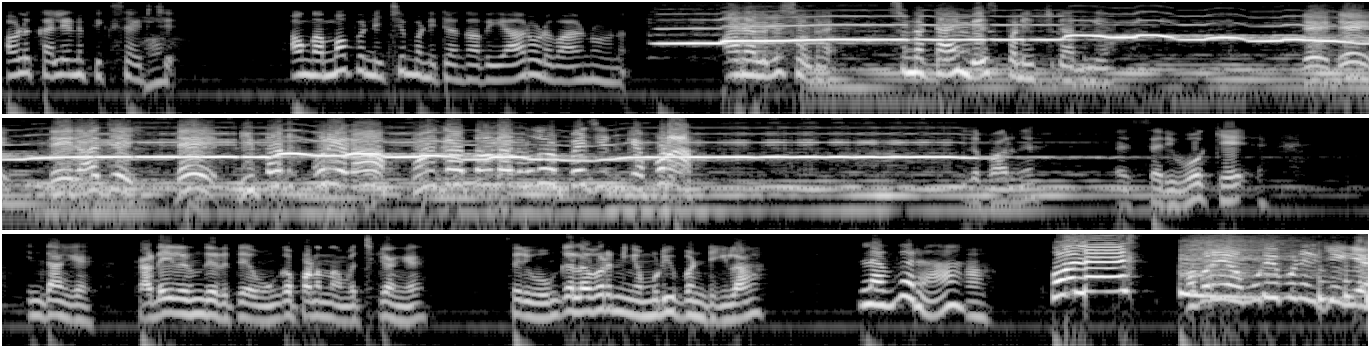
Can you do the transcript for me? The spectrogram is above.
அவளுக்கு கல்யாணம் ஃபிக்ஸ் ஆயிடுச்சு. அவங்க அம்மா அப்பா நிச்சயம் பண்ணிட்டாங்க அவ யாரோட வாழணும்னு. அதனாலதான் சொல்றேன் சும்மா டைம் வேஸ்ட் பண்ணிட்டு இருக்காதீங்க டேய் டேய் டேய் ராஜேஷ் டேய் நீ பாட்டு புரியடா. உனக்காக தான் தூரம் பேசிட்டு இருக்கேன் போடா. இத பாருங்க. சரி ஓகே. இந்தாங்க கடையில இருந்து எடுத்தேன். உங்க பணம் தான் வச்சுக்கோங்க. சரி உங்க லவர் நீங்க முடிவு பண்ணிட்டீங்களா? லவ்வரா. போலீஸ் ஏன் முடிவு பண்ணிருக்கீங்க?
